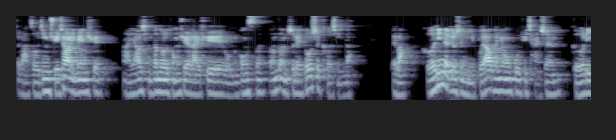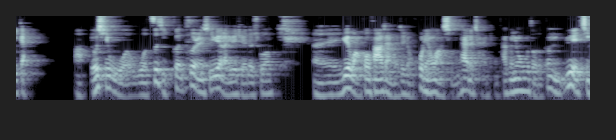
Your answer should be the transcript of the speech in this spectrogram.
对吧？走进学校里面去。啊，邀请更多的同学来去我们公司等等之类都是可行的，对吧？核心的就是你不要跟用户去产生隔离感啊。尤其我我自己个个人是越来越觉得说，呃，越往后发展的这种互联网形态的产品，它跟用户走得更越近，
